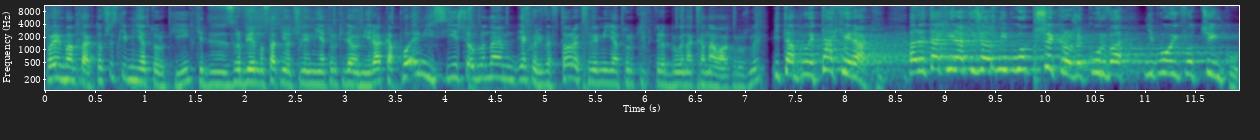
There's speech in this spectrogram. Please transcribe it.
powiem wam tak, to wszystkie miniaturki, kiedy zrobiłem ostatni odcinek miniaturki dały mi raka, po emisji jeszcze oglądałem jakoś we wtorek sobie miniaturki, które były na kanałach różnych i tam były takie raki, ale takie raki, że aż mi było przykro, że kurwa nie było ich w odcinku.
